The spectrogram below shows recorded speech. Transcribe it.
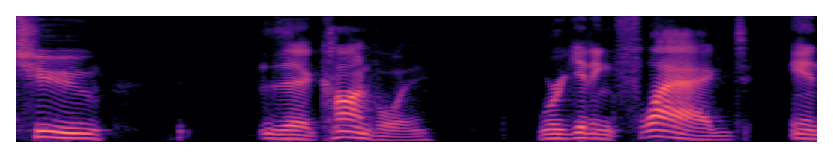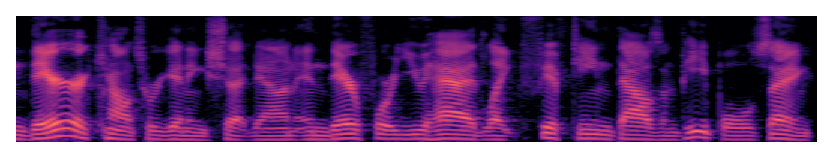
to the convoy were getting flagged and their accounts were getting shut down and therefore you had like 15,000 people saying,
